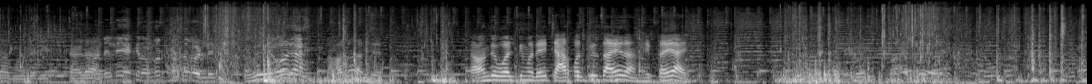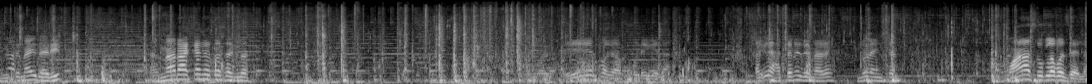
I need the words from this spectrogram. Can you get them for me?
मंडळी एक नंबर पिल्सा पडले राहून दे वर्ल्डमध्ये चार पाच पिलचा आहे एक तय आहे. मी तर नाही धरीत. धरणार आकाश आता सगळं. हे बघा पुढे गेला. सगळे हाताने देणार आहे. नो टेन्शन वाणा चुकला बस जायला.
